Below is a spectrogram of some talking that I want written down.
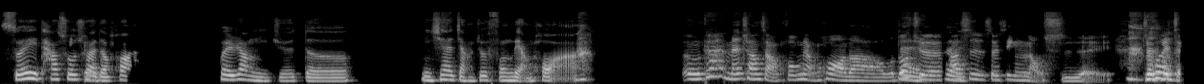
所以他说出来的话会让你觉得。你现在讲就风凉话，嗯，他还蛮常讲风凉话的，我都觉得他是孙心老师哎，就会讲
